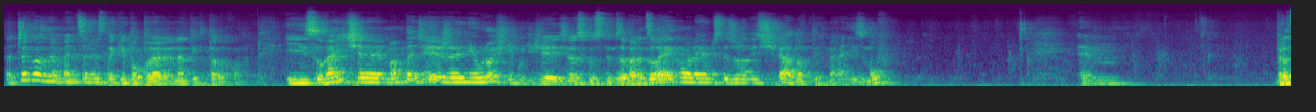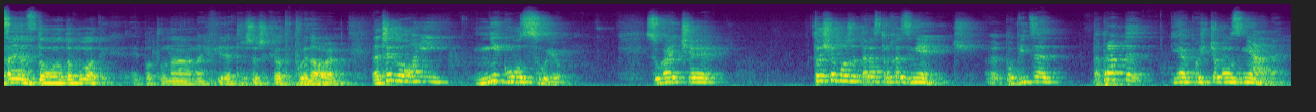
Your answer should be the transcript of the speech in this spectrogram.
dlaczego ten Mencen jest taki popularny na TikToku. I słuchajcie, mam nadzieję, że nie urośnie mu dzisiaj w związku z tym za bardzo ego, ale ja myślę, że on jest świadom tych mechanizmów. Ym, Wracając do, do młodych, bo tu na, na chwilę troszeczkę odpłynąłem. Dlaczego oni nie głosują? Słuchajcie, to się może teraz trochę zmienić, bo widzę naprawdę jakościową zmianę.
